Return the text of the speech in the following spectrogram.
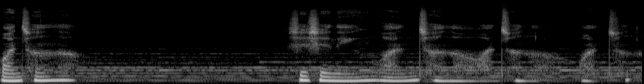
完成了。谢谢您，完成了，完成了，完成了。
